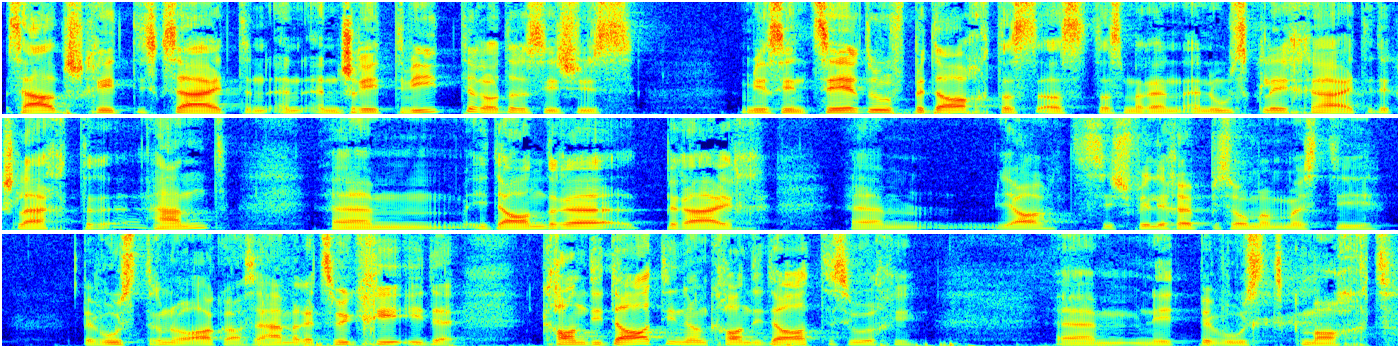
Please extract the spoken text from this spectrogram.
selbstkritisch gesagt einen, einen, einen Schritt weiter, oder? Es ist uns, wir sind sehr darauf bedacht, dass, dass, dass wir eine, eine Ausgleichheit in den Geschlechtern haben. Ähm, in den anderen Bereichen, ähm, ja, das ist vielleicht etwas, wo man müsste bewusster noch angehen. Also haben wir jetzt wirklich in der Kandidatinnen und Kandidatensuche ähm, nicht bewusst gemacht.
